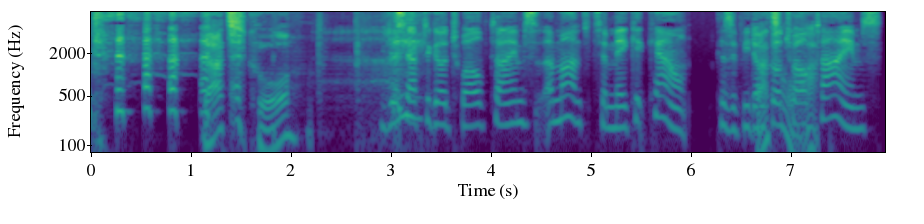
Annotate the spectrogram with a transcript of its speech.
That's cool. You just have to go 12 times a month to make it count. Because if you don't That's go 12 times,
